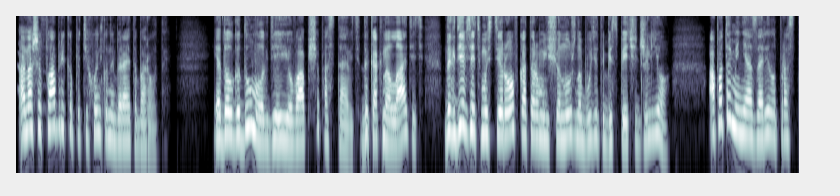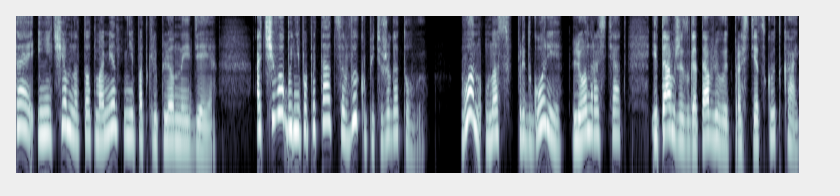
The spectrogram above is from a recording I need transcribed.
А наша фабрика потихоньку набирает обороты. Я долго думала, где ее вообще поставить, да как наладить, да где взять мастеров, которым еще нужно будет обеспечить жилье. А потом меня озарила простая и ничем на тот момент не подкрепленная идея. Отчего бы не попытаться выкупить уже готовую? Вон у нас в предгорье лен растят, и там же изготавливают простецкую ткань.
